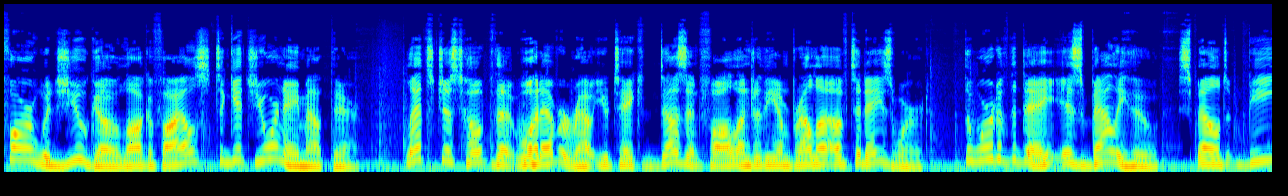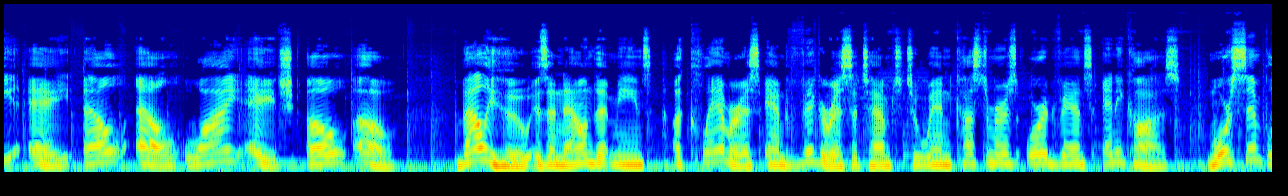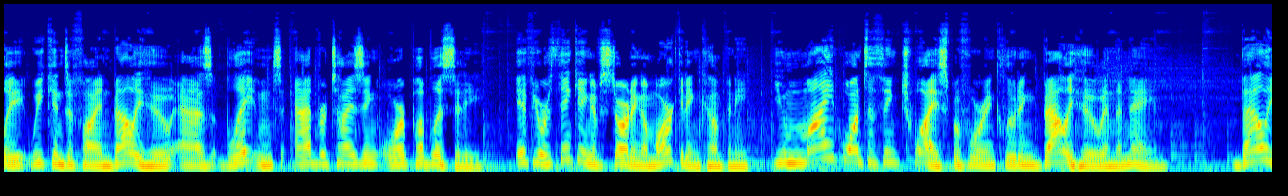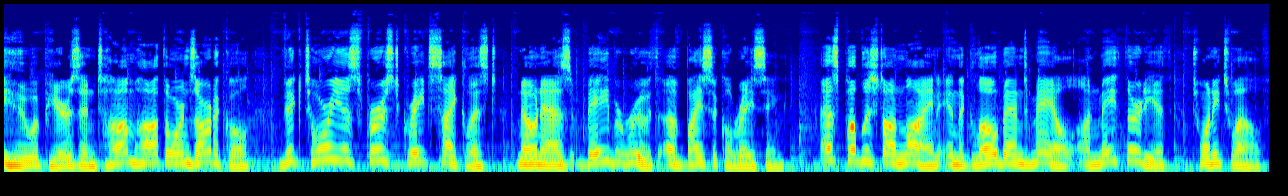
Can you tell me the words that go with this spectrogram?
far would you go, Logophiles, to get your name out there? Let's just hope that whatever route you take doesn't fall under the umbrella of today's word. The word of the day is ballyhoo, spelled B A L L Y H O O. Ballyhoo is a noun that means a clamorous and vigorous attempt to win customers or advance any cause. More simply, we can define ballyhoo as blatant advertising or publicity. If you're thinking of starting a marketing company, you might want to think twice before including ballyhoo in the name. Ballyhoo appears in Tom Hawthorn's article, Victoria's First Great Cyclist, known as Babe Ruth of Bicycle Racing, as published online in the Globe and Mail on May 30th, 2012.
